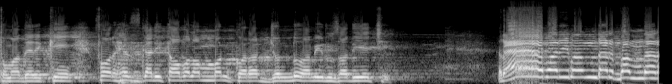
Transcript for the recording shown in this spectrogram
তোমাদেরকে ফরহেজগারিতা অবলম্বন করার জন্য আমি রোজা দিয়েছি। রে আমার বান্দার বান্দারা!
